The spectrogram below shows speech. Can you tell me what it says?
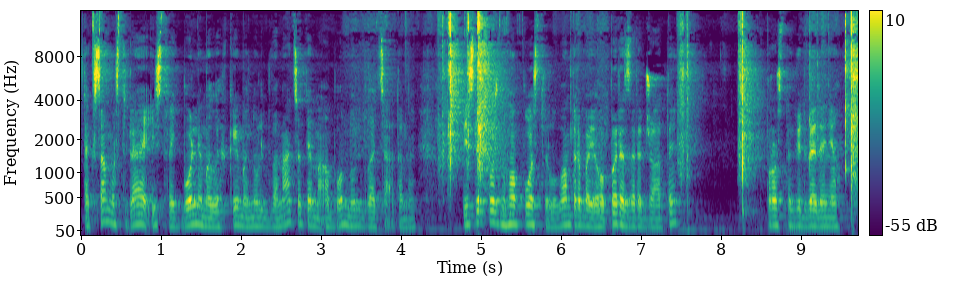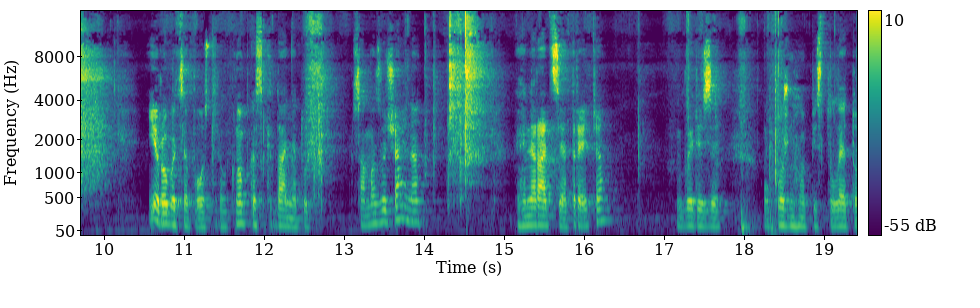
так само стріляє і страйкбольними легкими 0,12 або 0,20. Після кожного пострілу вам треба його перезаряджати, просто відведення. І робиться постріл. Кнопка скидання тут сама звичайна. Генерація третя. Вирізи у кожного пістолету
